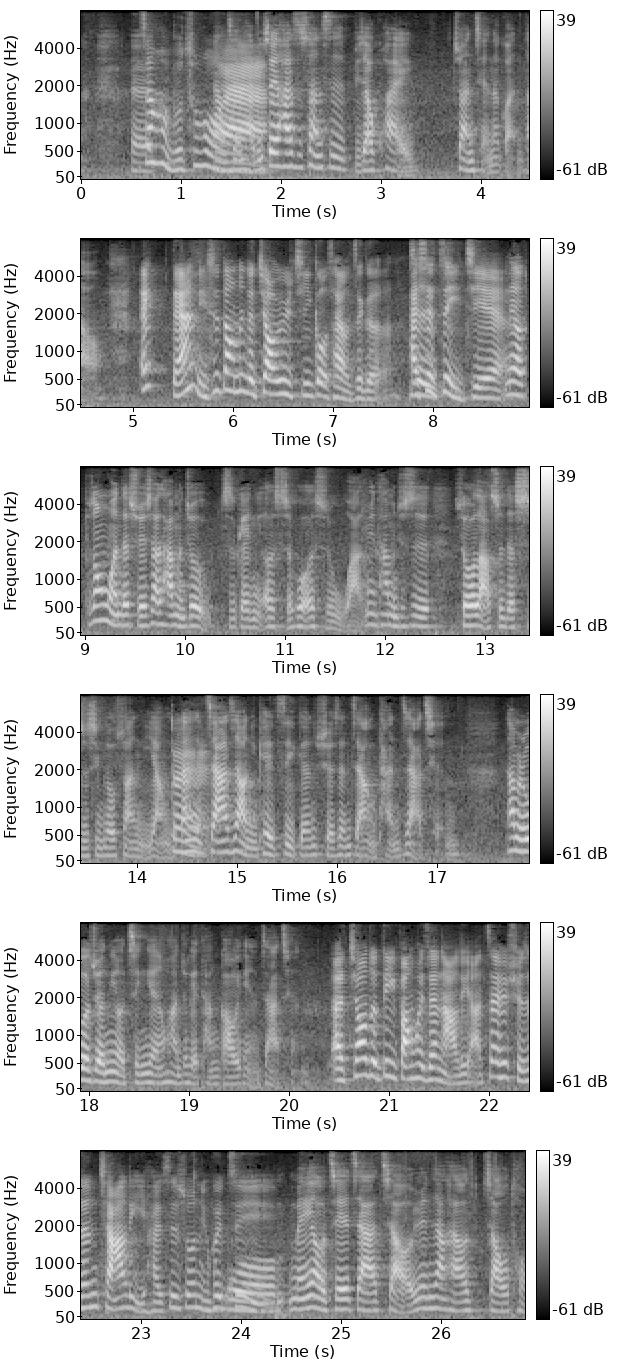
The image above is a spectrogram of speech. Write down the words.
这样很不错哎。所以它是算是比较快。赚钱的管道，哎，等下你是到那个教育机构才有这个，还是自己接？没有中文的学校，他们就只给你二十或二十五啊，因为他们就是所有老师的时薪都算一样的。但是家教你可以自己跟学生家长谈价钱，他们如果觉得你有经验的话，你就可以谈高一点的价钱。呃，教的地方会在哪里啊？在学生家里，还是说你会自己？我没有接家教，因为这样还要交通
